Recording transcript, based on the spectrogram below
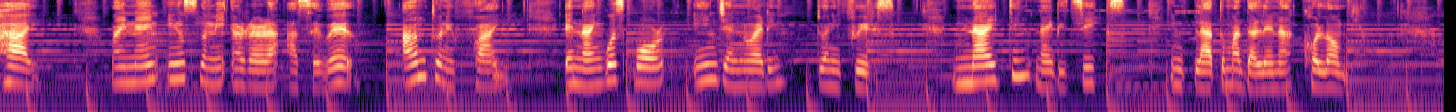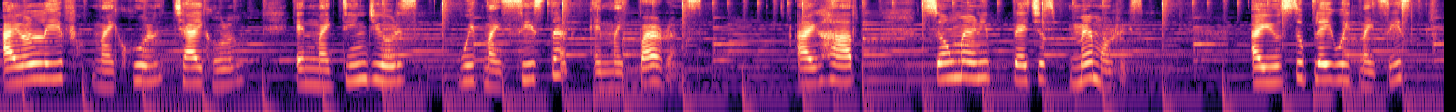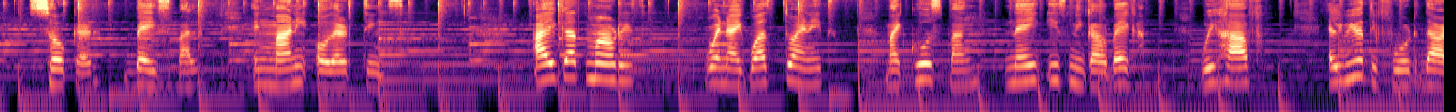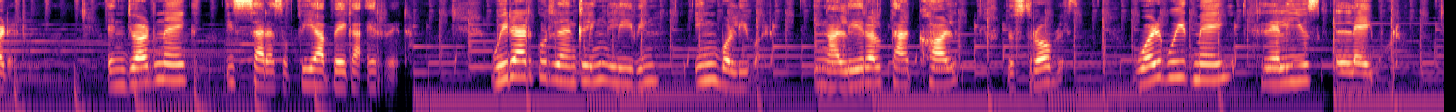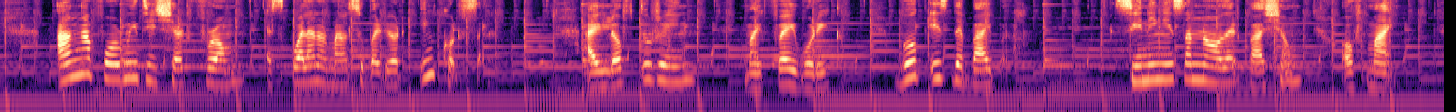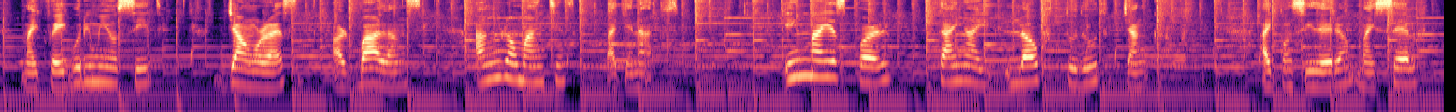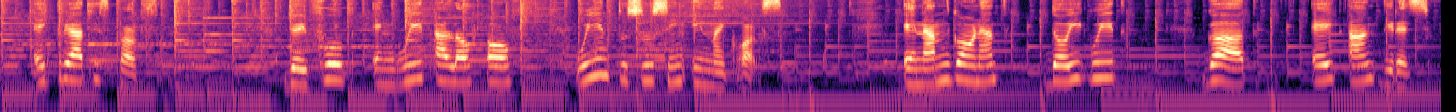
Hi, my name is Nomi Herrera Acevedo. I'm 25 and I was born in January 21st, 1996 in Plato Magdalena, Colombia. I lived my whole childhood and my teen years with my sister and my parents. I have so many precious memories. I used to play with my sister, soccer, baseball, and many other things. I got married when I was 20. My husband name is Miguel Vega. We have a beautiful daughter, and your name is Sara Sofia Vega Herrera. We are currently living in Bolivar, in a little town called Los Robles, where we make religious labor. I'm a former teacher from Escuela Normal Superior in Corozal. I love to read. My favorite book is the Bible. Singing is another passion of mine. My favorite music genres are ballad and romantic vallenatos. In my spare time, I love to do handcraft. I consider myself a creative person, joyful and with a lot of willing to succeed in my goals. And I'm gonna do it with God, aid and direction.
